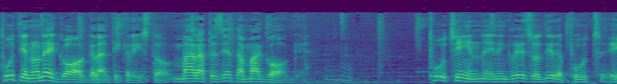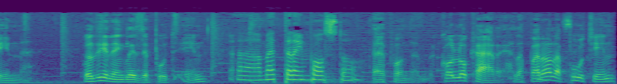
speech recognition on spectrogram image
Putin non è Gog l'anticristo, ma rappresenta Magog. Mm-hmm. Putin in inglese vuol dire put in. Cosa dire in inglese put in? Eh, mettere in posto. Eh, collocare. La parola Putin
